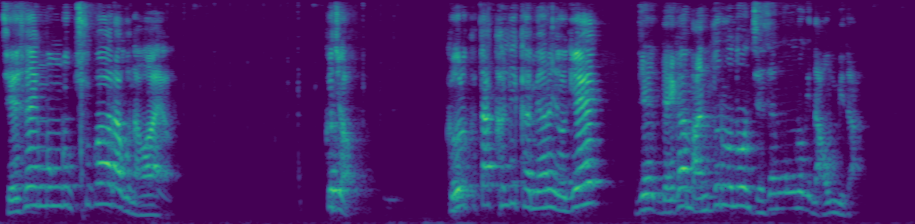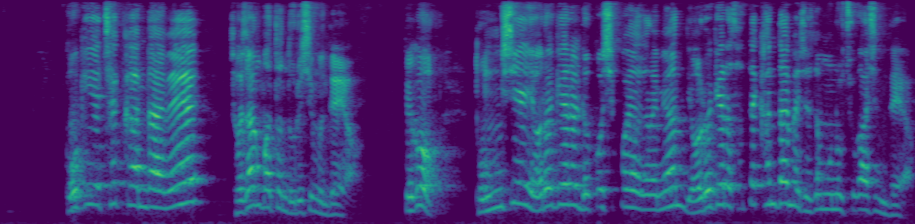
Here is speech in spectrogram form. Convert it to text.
재생 목록 추가라고 나와요. 그죠? 그걸 딱 클릭하면 여기에 이제 내가 만들어 놓은 재생 목록이 나옵니다. 거기에 체크한 다음에 저장 버튼 누르시면 돼요. 그리고 동시에 여러 개를 넣고 싶어요. 그러면 여러 개를 선택한 다음에 재생 목록 추가하시면 돼요.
